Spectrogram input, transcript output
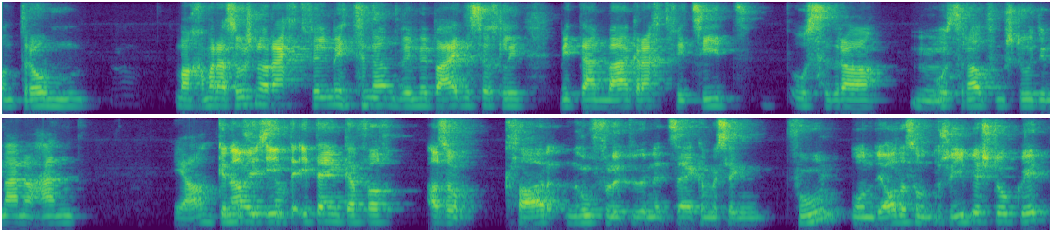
und darum machen wir auch sonst noch recht viel miteinander, weil wir beide so ein bisschen mit diesem Weg recht viel Zeit außer mhm. außerhalb vom Studium auch noch haben. Ja, genau, ich, so. ich denke einfach, also klar, ein Haufen Leute würden nicht sagen, wir sind faul und ja, das unterschreibe ich ein Stück weit,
